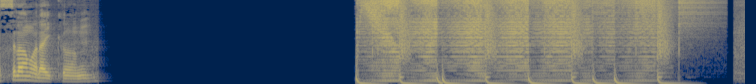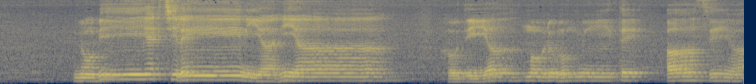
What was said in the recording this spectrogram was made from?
আসসালামু আলাইকুম। নবী এক ছিলেন ইয়াহিয়া। হদিয়া মরুভূমিতে আসিয়া।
